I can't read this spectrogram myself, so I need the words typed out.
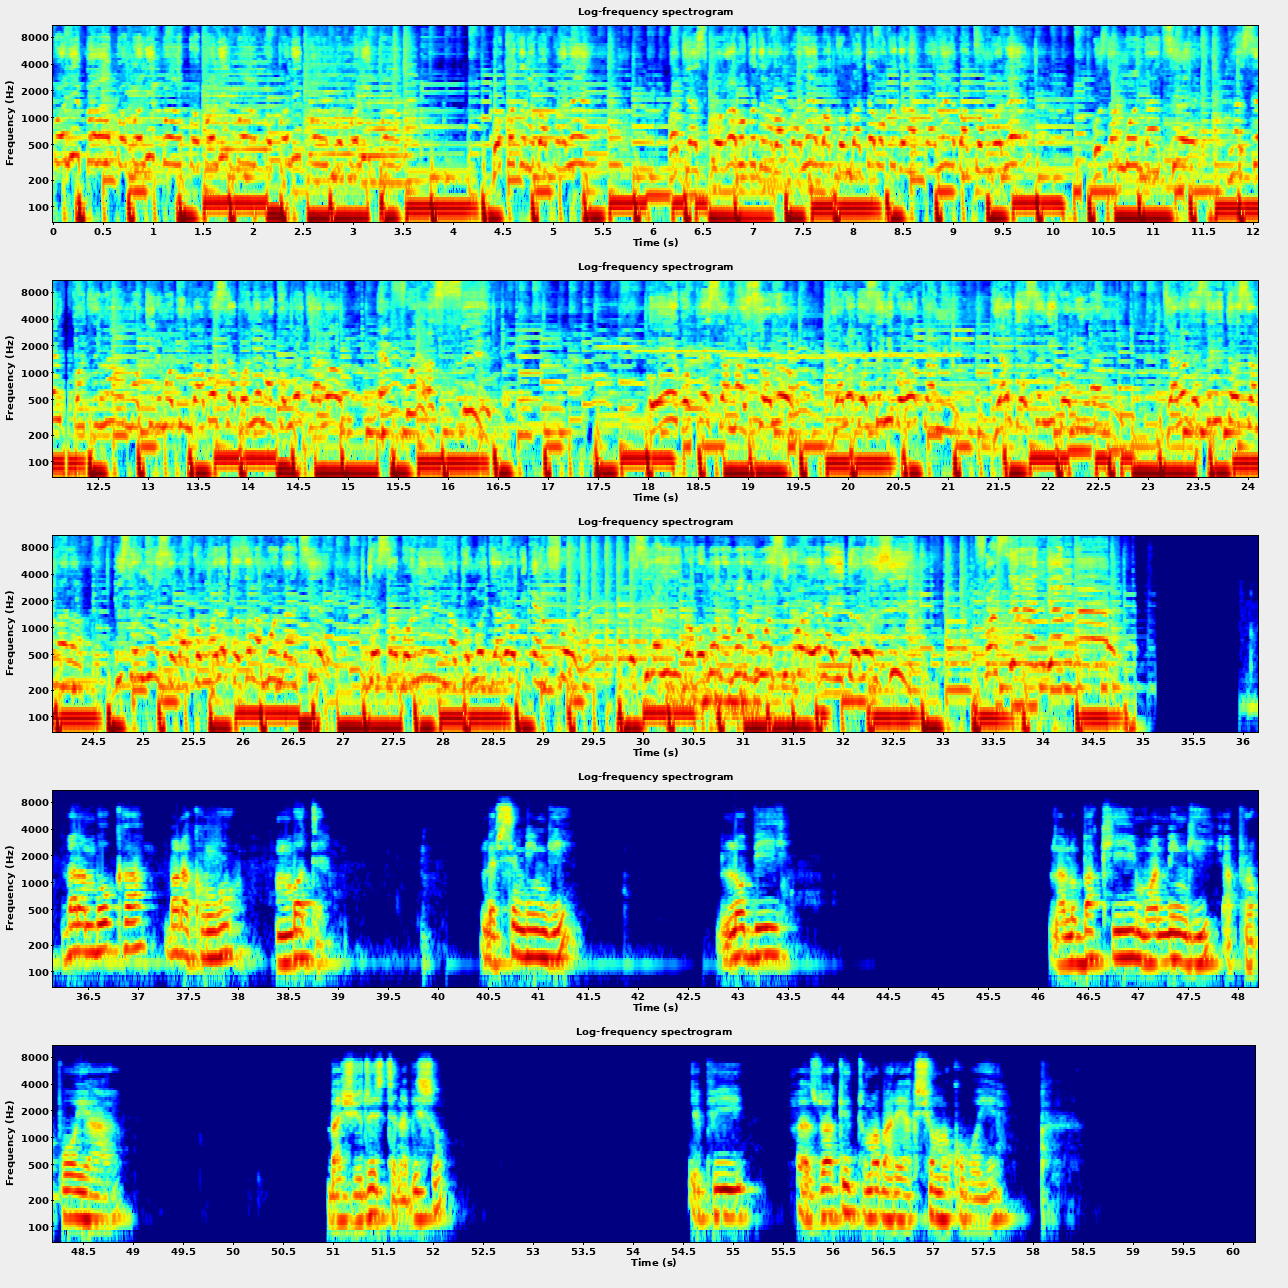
popolipon popolipon popolipon popolipon popolipon bokota na bapalin. Badiaspora bokota na bapalin bakombata bokota na palin bacongolais boza monde entier na 5 continent mokili mobimba bosabone na congo dialogue. Info ya sur eye kopesa masolo. Dialogue esengi boyokani. Dialogue esengi bolingani. Dialogue esengi tosangana. Biso nyonso bakongole toza na monde entier. Tosabone na congo dialogue info esika nini bokomona mwana mwasi oyo aye na idéologie francine ngembe! Bana mboka bana congo mbote. Merci mingi lobi nalobaki mwa mingi a propos ya bajuriste na biso. Epuis azwaki tuma bareaction moko boye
